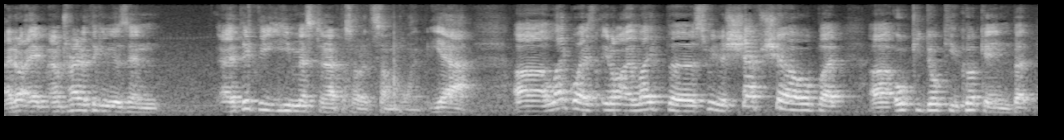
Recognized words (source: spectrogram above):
I don't. I, am trying to think if he was in. I think the, he missed an episode at some point. Yeah. Uh, likewise, you know, I like the Swedish Chef show, but uh, Okie Dokie Cooking. But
